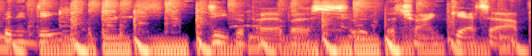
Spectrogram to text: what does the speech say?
Spinning Deep, Deeper Purpose, the track Get Up.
